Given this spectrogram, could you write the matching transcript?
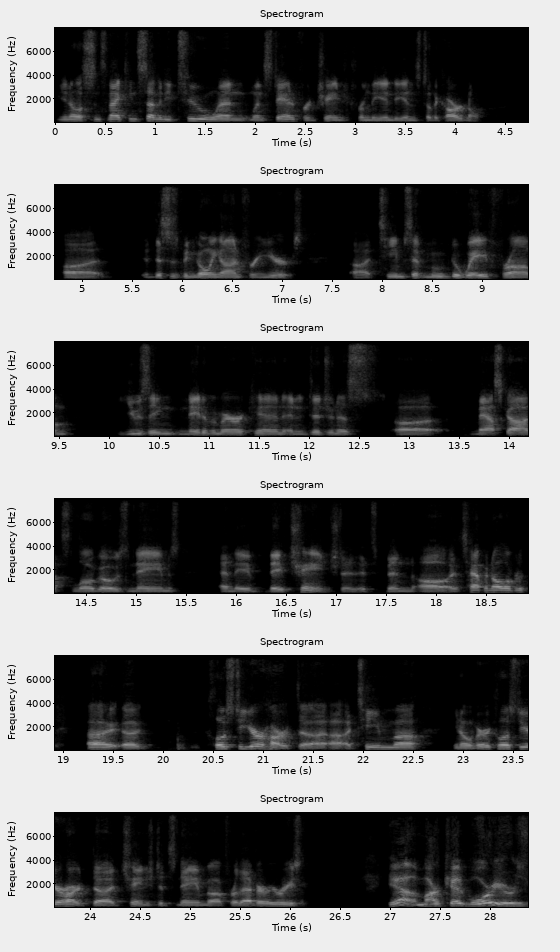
you know since 1972 when when Stanford changed from the Indians to the Cardinal. Uh, this has been going on for years. Uh, teams have moved away from using Native American and indigenous uh, mascots, logos, names, and they've they've changed. It, has been uh, it's happened all over, uh, uh, close to your heart. Uh, a team, uh, you know, very close to your heart, changed its name for that very reason. Yeah, the Marquette Warriors.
